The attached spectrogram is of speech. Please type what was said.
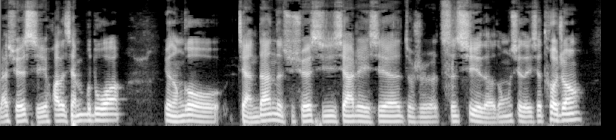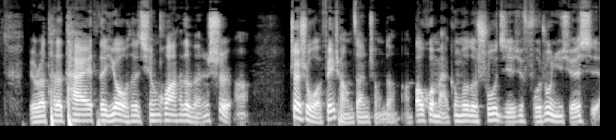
来学习，花的钱不多，又能够简单的去学习一下这些就是瓷器的东西的一些特征，比如说它的胎、它的釉、它的青花、它的纹饰啊，这是我非常赞成的啊。包括买更多的书籍去辅助你学习，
